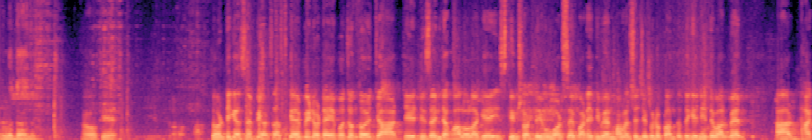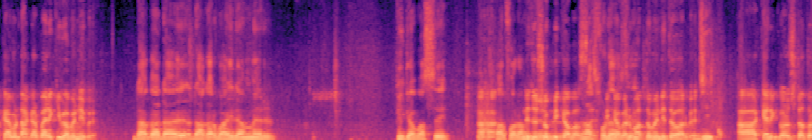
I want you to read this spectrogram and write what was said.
এগুলো দেওয়া যাবে। ওকে। তো ঠিক আছে বিয়ার্স আজকে ভিডিওটা এই পর্যন্ত যার যে ডিজাইনটা ভালো লাগে স্ক্রিনশট দিয়ে হোয়াটসঅ্যাপ পাঠিয়ে দিবেন বাংলাদেশের যে কোনো প্রান্ত থেকে নিতে পারবেন। আর ঢাকা এবং ঢাকার বাইরে কীভাবে নেবে? ঢাকা ঢাকার বাইরে আমের পিক আপ আছে। হ্যাঁ, তারপর আমের নিজস্ব পিকআপ আছে। transport পিকআপের আছে। মাধ্যমে নিতে পারবে। জি। আর ক্যারিং খরচটা তো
